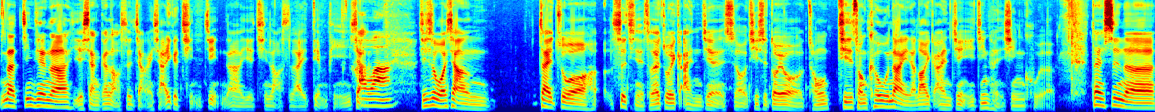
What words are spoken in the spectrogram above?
那今天呢，也想跟老师讲一下一个情境，那也请老师来点评一下。好啊，其实我想。在做事情的时候，在做一个案件的时候，其实都有从其实从客户那里拿到一个案件已经很辛苦了，但是呢，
